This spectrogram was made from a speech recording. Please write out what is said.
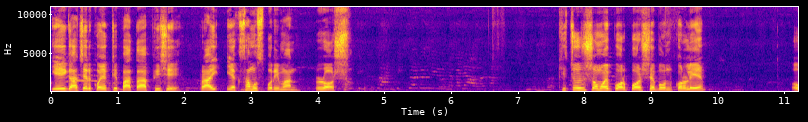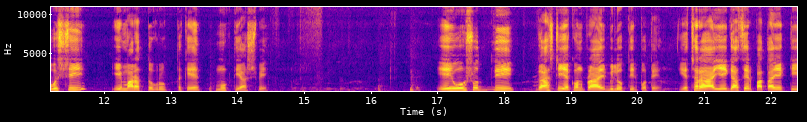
এই গাছের কয়েকটি পাতা পিষে প্রায় এক চামচ পরিমাণ রস। কিছু সময় পর পর সেবন করলে অবশ্যই এই মারাত্মক রোগ থেকে মুক্তি আসবে। এই ঔষধি গাছটি এখন প্রায় বিলুপ্তির পথে। এছাড়া এই গাছের পাতায় একটি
